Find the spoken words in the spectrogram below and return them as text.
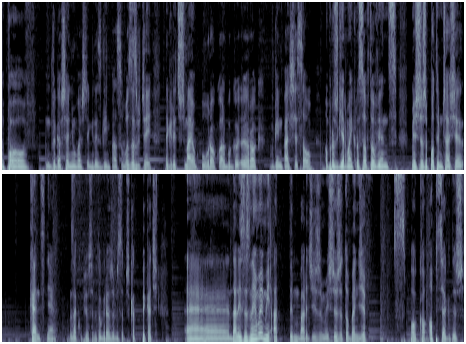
e, po wygaszeniu właśnie gry z Game Passu, bo zazwyczaj te gry trzymają pół roku albo rok w Game Passie są, oprócz gier Microsoftu, więc myślę, że po tym czasie chętnie zakupią sobie tą grę, żeby sobie przykład pykać e, dalej ze znajomymi, a tym bardziej, że myślę, że to będzie spoko opcja, gdyż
